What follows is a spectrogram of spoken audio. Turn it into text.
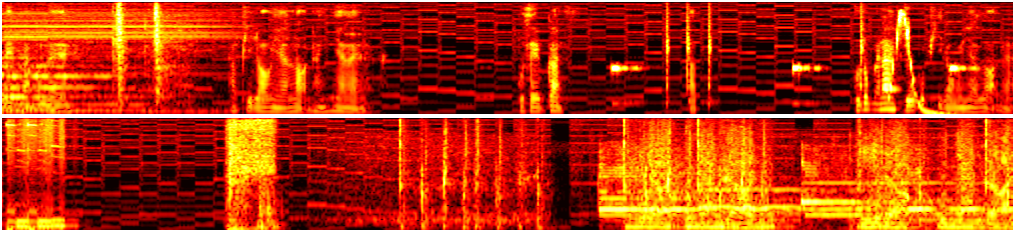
เล่นมันหมดเลย ทั้งผีหลอกวิญญาณหลอนทั้งเฮียอะไรเนี่ย กูเซฟก่อนกูต้องไปนั่งคิ้วกับผีหลอกวิญญาณหลอนเนี่ย วิญญาณหลอน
